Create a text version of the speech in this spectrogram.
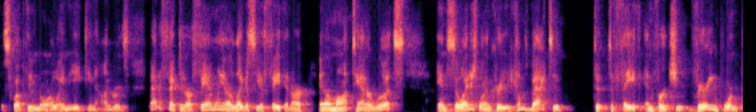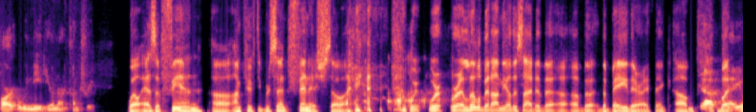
that swept through norway in the 1800s that affected our family and our legacy of faith in our in our montana roots. And so i just want to encourage it comes back to to, to faith and virtue very important part what we need here in our country well, as a Finn, uh, I'm 50% Finnish, so we're, we're, we're a little bit on the other side of the uh, of the the bay there, I think. Um, yeah, but yeah,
